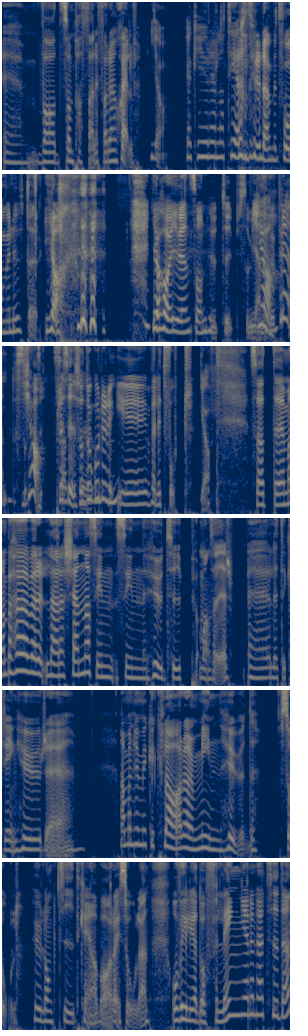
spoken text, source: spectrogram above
ehm, vad som passar för en själv. Ja. Jag kan ju relatera till det där med två minuter. Ja, Jag har ju en sån hudtyp som gärna Ja. blir bränd. ja precis. att, Och då går det mm. eh, väldigt fort. Ja. Så att eh, man behöver lära känna sin, sin hudtyp, om man säger. Eh, lite kring hur, eh, ja, men hur mycket klarar min hud sol? Hur lång tid kan jag vara i solen? Och vill jag då förlänga den här tiden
